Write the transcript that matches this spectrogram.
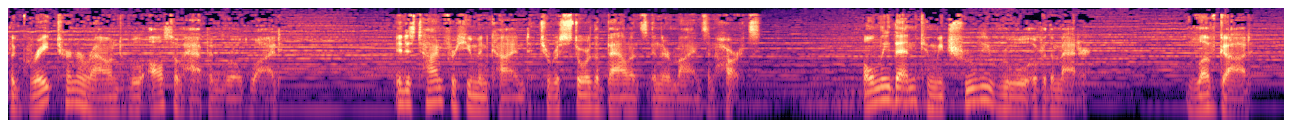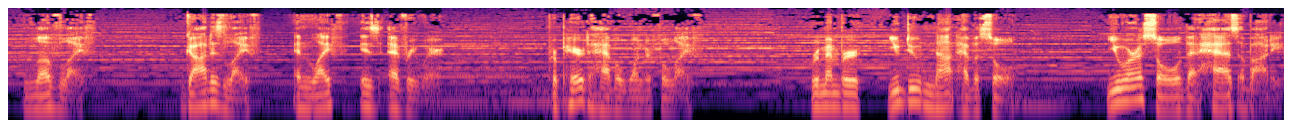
the great turnaround will also happen worldwide. It is time for humankind to restore the balance in their minds and hearts. Only then can we truly rule over the matter. Love God, love life. God is life, and life is everywhere. Prepare to have a wonderful life. Remember, you do not have a soul. You are a soul that has a body.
